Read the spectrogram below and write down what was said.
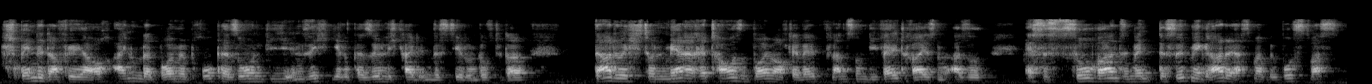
spende dafür ja auch 100 Bäume pro Person, die in sich ihre Persönlichkeit investiert und durfte da dadurch schon mehrere tausend Bäume auf der Welt pflanzen und die Welt reisen. Also es ist so Wahnsinn. Das wird mir gerade erstmal bewusst, was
